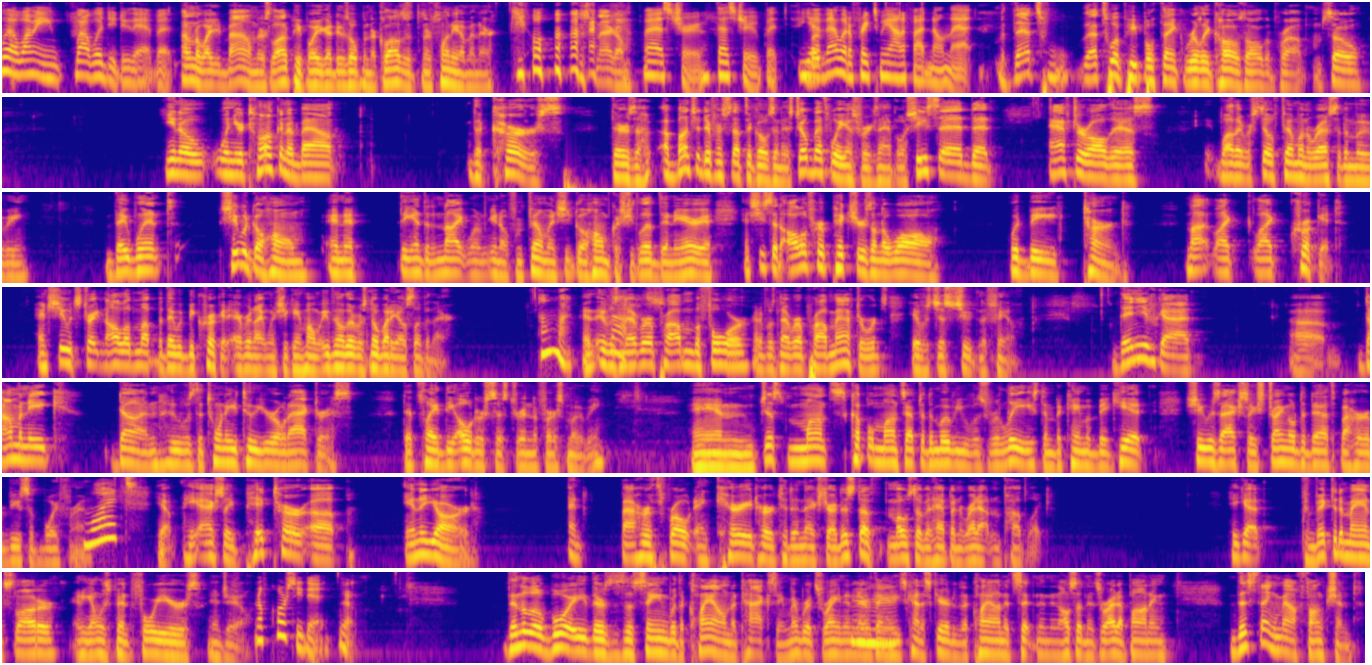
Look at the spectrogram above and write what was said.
Well, I mean, why would you do that? But I don't know why you'd buy them. There's a lot of people. All you got to do is open their closets, and there's plenty of them in there. Just snag them. that's true. That's true. But yeah, But- that would have freaked me out if I'd known that. But that's that's what people think really caused all the problems. So, you know, when you're talking about the curse, there's a, a bunch of different stuff that goes in this. JoBeth Williams, for example, she said that after all this, while they were still filming the rest of the movie, they went. She would go home, and at the end of the night, when you know from filming, she'd go home because she lived in the area, and she said all of her pictures on the wall would be turned not like like crooked. And she would straighten all of them up, but they would be crooked every night when she came home, even though there was nobody else living there. Oh my! And it was gosh. never a problem before, and it was never a problem afterwards. It was just shooting the film. Then you've got uh, Dominique Dunne, who was the 22 year old actress that played the older sister in the first movie. And just months, a couple months after the movie was released and became a big hit, she was actually strangled to death by her abusive boyfriend. What? Yep. He actually picked her up in a yard by her throat and carried her to the next yard. This stuff, most of it happened right out in public. He got convicted of manslaughter and he only spent four years in jail. Of course he did. Yeah. Then the little boy, there's the scene where the clown attacks him. Remember, it's raining and everything, and he's kind of scared of the clown. It's sitting, and then all of a sudden it's right up on him. This thing malfunctioned.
